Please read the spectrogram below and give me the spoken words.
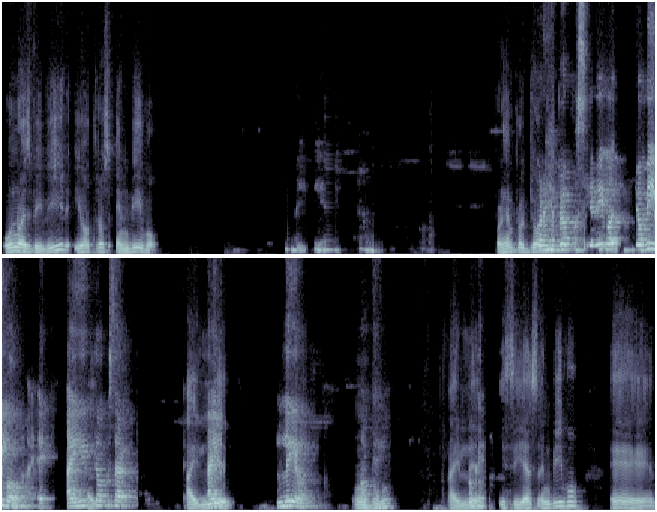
Uno es vivir y otro es en vivo. Vivir. Por ejemplo, yo, Por ejemplo, pues, si yo digo, yo vivo, eh, ahí Ahí. tengo que usar I live. live. ok. Ujú. I live. Y si es en vivo, eh,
